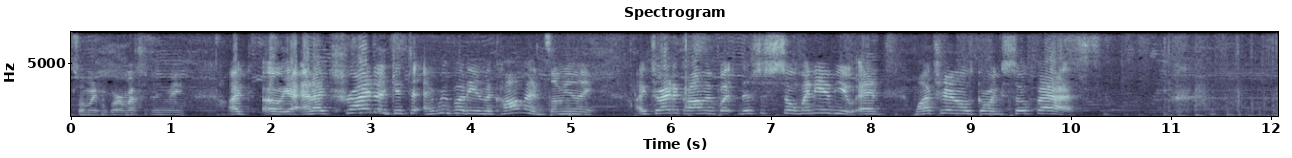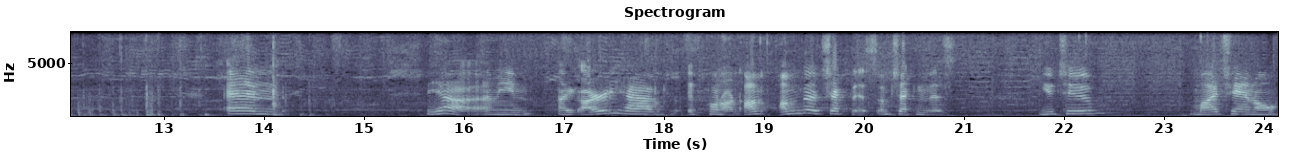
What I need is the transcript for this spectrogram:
so many people are messaging me. I oh yeah, and I try to get to everybody in the comments. I mean, like, I try to comment, but there's just so many of you, and my channel is growing so fast. And yeah, I mean, like I already have. If hold on, I'm I'm gonna check this. I'm checking this. YouTube, my channel.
